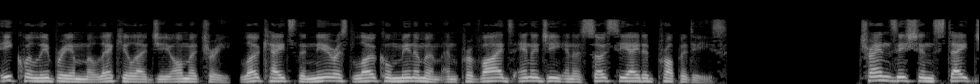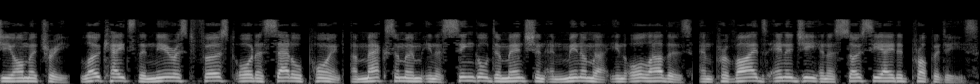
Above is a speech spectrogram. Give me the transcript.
Equilibrium molecular geometry, locates the nearest local minimum and provides energy and associated properties. Transition state geometry, locates the nearest first-order saddle point a maximum in a single dimension and minima in all others and provides energy and associated properties.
